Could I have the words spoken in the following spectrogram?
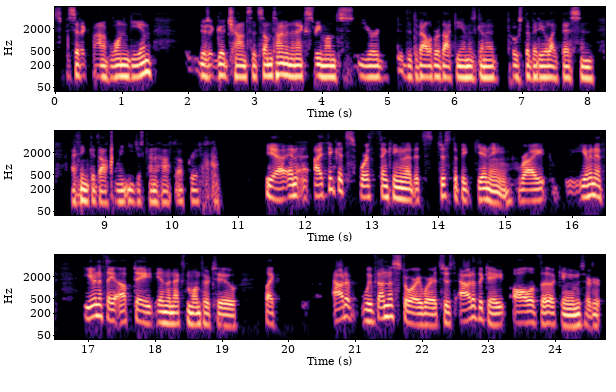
specific fan of one game, there's a good chance that sometime in the next three months, you're the developer of that game is going to post a video like this, and I think at that point you just kind of have to upgrade. Yeah, and I think it's worth thinking that it's just the beginning, right? Even if even if they update in the next month or two, like out of we've done this story where it's just out of the gate all of the games are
